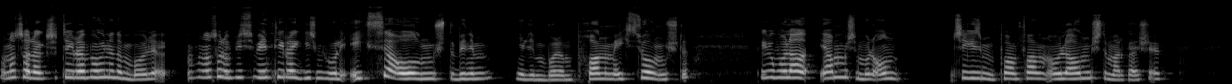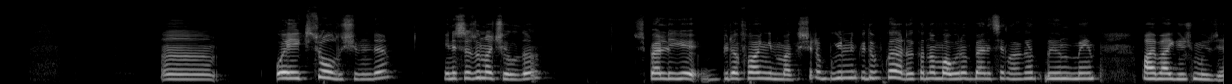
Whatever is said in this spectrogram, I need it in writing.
Ondan sonra arkadaşlar tekrar bir oynadım böyle. Ondan sonra birisi beni tekrar geçmiş böyle eksi olmuştu benim ne diyeyim böyle puanım eksi olmuştu. Tekrar böyle yapmıştım böyle 18 bin puan falan öyle almıştım arkadaşlar. Ee, o eksi oldu şimdi. Yeni sezon açıldı. Süper Lig'e bir falan girdim arkadaşlar. Bugünlük video bu kadar da kanalıma abone olup beğendiyseniz like atmayı unutmayın. Bay bay görüşmek üzere.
